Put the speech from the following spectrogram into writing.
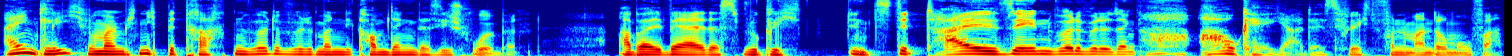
Eigentlich, wenn man mich nicht betrachten würde, würde man kaum denken, dass ich schwul bin. Aber wer das wirklich ins Detail sehen würde, würde denken, ah, okay, ja, der ist vielleicht von einem anderen Ufer.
